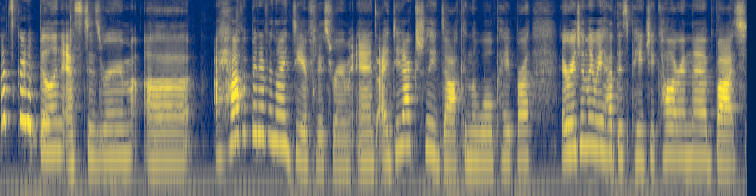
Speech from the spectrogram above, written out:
Let's go to Bill and Esther's room. Uh, I have a bit of an idea for this room, and I did actually darken the wallpaper. Originally we had this peachy colour in there, but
